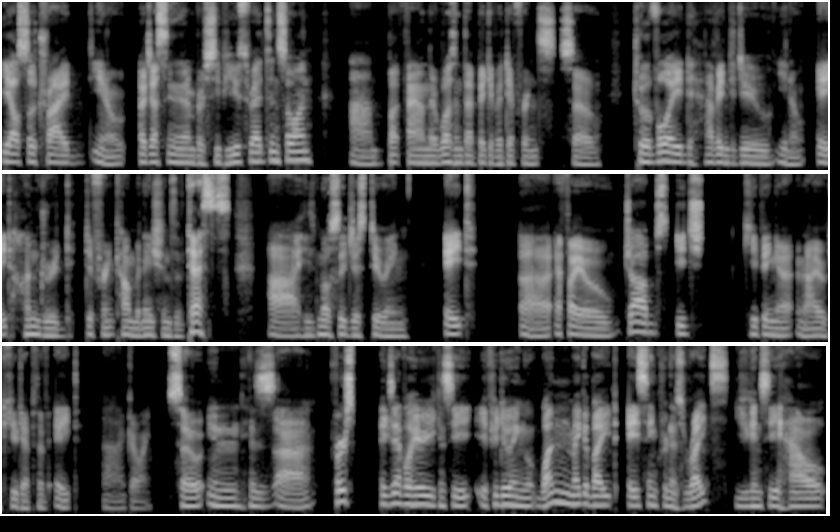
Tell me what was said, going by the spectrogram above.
he also tried, you know, adjusting the number of CPU threads and so on um, but found there wasn't that big of a difference. So to avoid having to do, you know, 800 different combinations of tests, uh, he's mostly just doing eight uh, FIO jobs, each keeping a, an IOQ depth of eight uh, going. So in his uh, first example here, you can see if you're doing one megabyte asynchronous writes, you can see how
